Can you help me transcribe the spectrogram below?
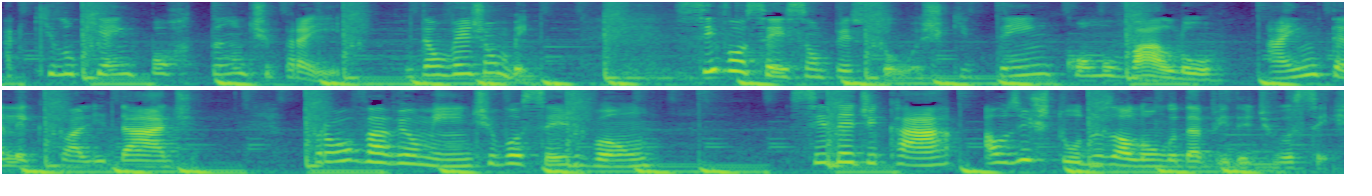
aquilo que é importante para ele. Então vejam bem, Se vocês são pessoas que têm como valor a intelectualidade, provavelmente vocês vão se dedicar aos estudos ao longo da vida de vocês.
